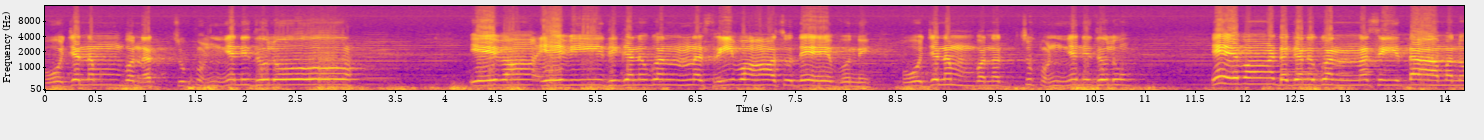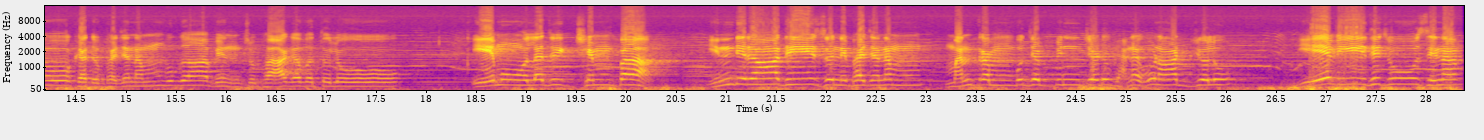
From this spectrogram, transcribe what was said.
పూజనంబు నర్చు పుణ్యనిధులో ఏవా ఏ వీధి గనుగొన్న శ్రీవాసుదేవుని పూజనంబు నర్చు పుణ్యనిధులు ఏవాడ గనుగొన్న సీతామనోకదు భజనంబుగా వెంచు భాగవతులో? ఏ మూల ద్విక్షింప ఇందిరాధీసుని భజనం మంత్రంబు జపించడు ఘనగుణాఢ్యులు ఏ వీధి చూసిన?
